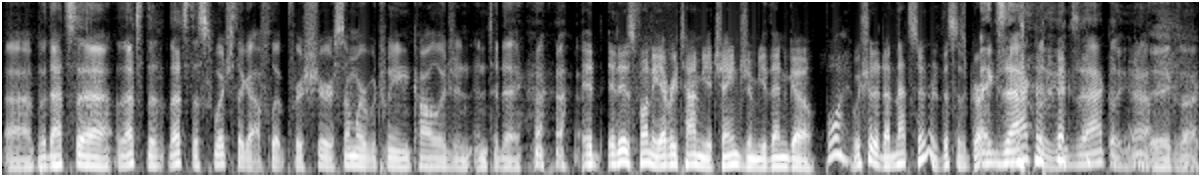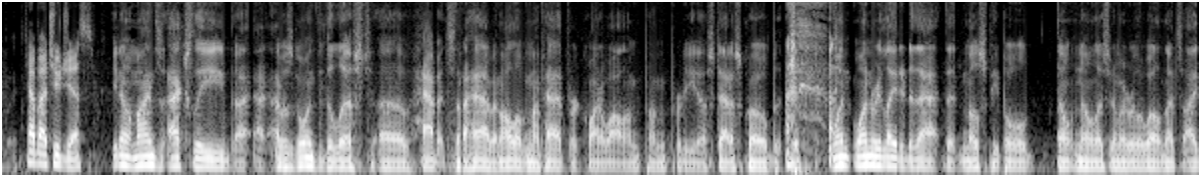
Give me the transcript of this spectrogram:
Uh, but that's uh that's the that's the switch that got flipped for sure. Somewhere between college and, and today. It it is funny. Every time you change them, you then go, "Boy, we should have done that sooner. This is great." exactly, exactly. Yeah. Exactly. How about you, Jess? You know, mine's actually. I, I was going through the list of habits that I have, and all of them I've had for quite a while. I'm, I'm pretty uh, status quo, but it's one one related to that that most people don't know unless they know me really well, and that's I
